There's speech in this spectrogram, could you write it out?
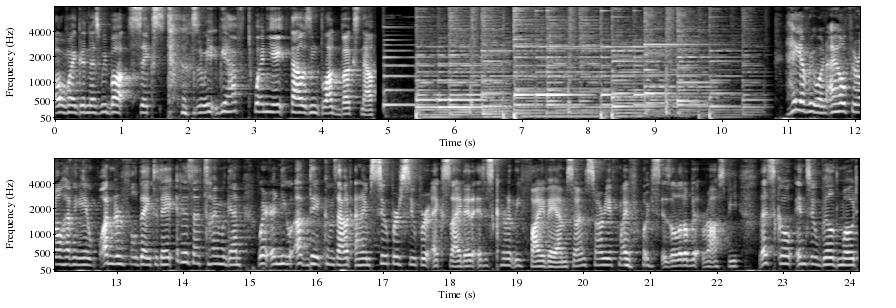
Oh my goodness, we bought 6,000. We, we have 28,000 Blockbux now. Hey everyone, I hope you're all having a wonderful day today. It is that time again where a new update comes out and I'm super super excited. It is currently 5 a.m. so I'm sorry if my voice is a little bit raspy. Let's go into build mode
